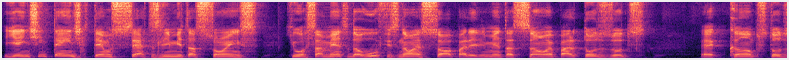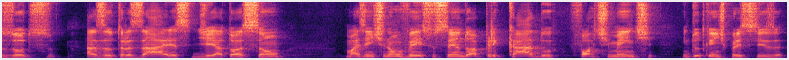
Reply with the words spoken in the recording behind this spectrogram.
E a gente entende que temos certas limitações, que o orçamento da UFES não é só para alimentação, é para todos os outros é, campos, todos os outros as outras áreas de atuação, mas a gente não vê isso sendo aplicado fortemente em tudo que a gente precisa.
